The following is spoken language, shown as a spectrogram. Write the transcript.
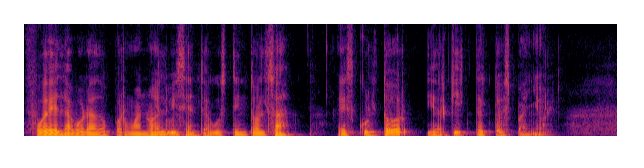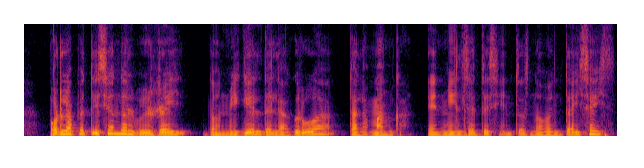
Fue elaborado por Manuel Vicente Agustín Tolzá, escultor y arquitecto español, por la petición del virrey don Miguel de la Grúa Talamanca en 1796.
